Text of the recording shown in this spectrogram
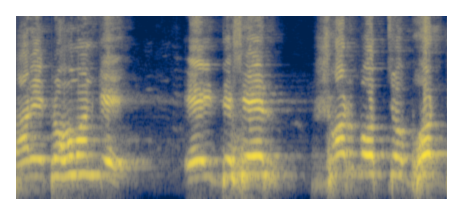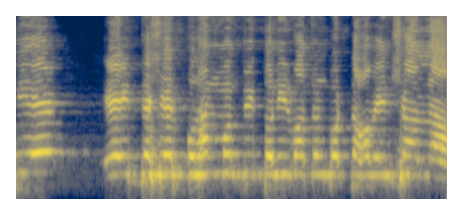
তারেক রহমানকে এই দেশের সর্বোচ্চ ভোট দিয়ে এই দেশের প্রধানমন্ত্রিত্ব নির্বাচন করতে হবে ইনশাআল্লাহ।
